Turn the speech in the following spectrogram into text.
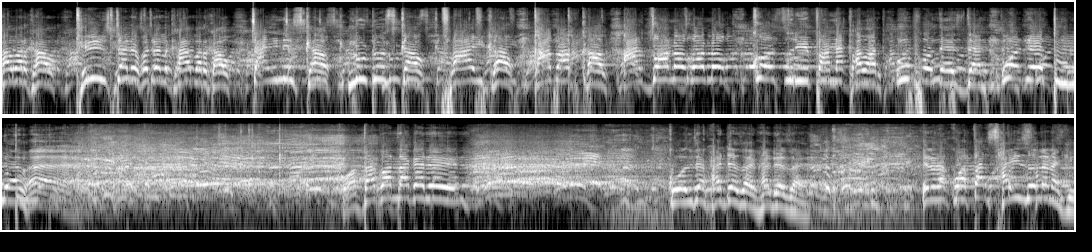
খাবার খাও থ্রি স্টার হোটেল খাবার খাও, চাইনিজ খাও, নুডলস খাও, ফ্রাই খাও, কাবাব খাও, আর জনগণ কচুরি পানা খাওয়ার উপদেশ দেন, ওরে তুলে ভাই। কথা কন না রে? কোল যে ফাটে যায় ফাটে যায়। এটা কথার সাইজ হলে নাকি?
